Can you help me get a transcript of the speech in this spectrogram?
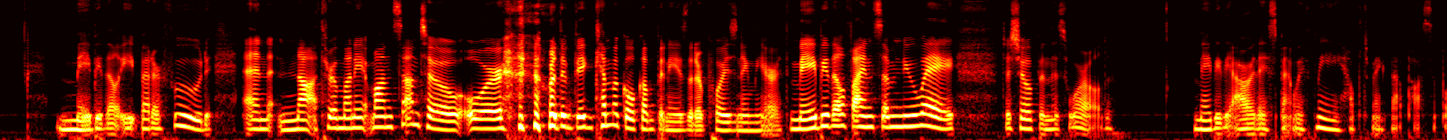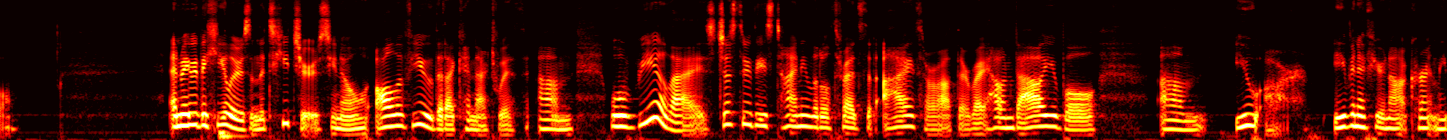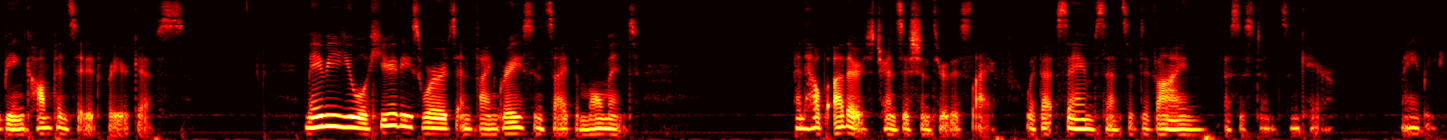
maybe they'll eat better food and not throw money at Monsanto or or the big chemical companies that are poisoning the earth. Maybe they'll find some new way to show up in this world. Maybe the hour they spent with me helped make that possible. And maybe the healers and the teachers, you know, all of you that I connect with, um, will realize just through these tiny little threads that I throw out there, right, how invaluable um, you are even if you're not currently being compensated for your gifts. Maybe you will hear these words and find grace inside the moment and help others transition through this life with that same sense of divine assistance and care. Maybe.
